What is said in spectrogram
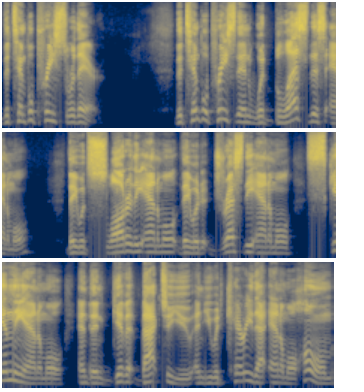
The temple priests were there. The temple priests then would bless this animal. They would slaughter the animal, they would dress the animal, skin the animal, and then give it back to you. And you would carry that animal home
